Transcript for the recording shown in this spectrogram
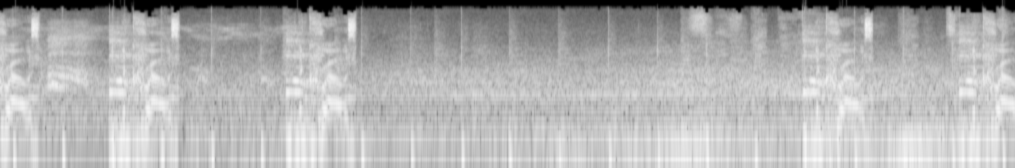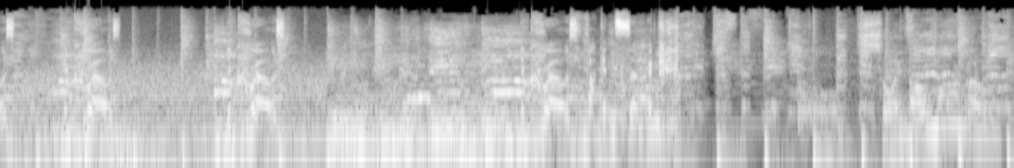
crows. The crows. The crows. The crows. The crows. The crows. The crows. The crows fucking suck. Soy Balmaro.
